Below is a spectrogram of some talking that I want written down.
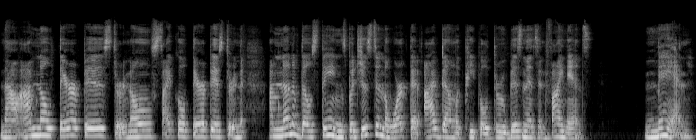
Now, I'm no therapist or no psychotherapist or I'm none of those things, but just in the work that I've done with people through business and finance, man,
